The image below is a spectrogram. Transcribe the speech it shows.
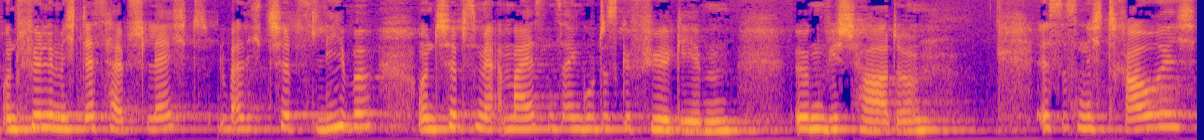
und fühle mich deshalb schlecht, weil ich Chips liebe und Chips mir meistens ein gutes Gefühl geben. Irgendwie schade. Ist es nicht traurig,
